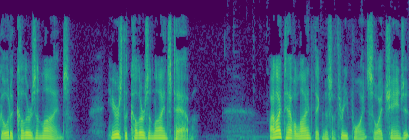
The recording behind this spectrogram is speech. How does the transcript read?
Go to Colors and Lines. Here's the Colors and Lines tab. I like to have a line thickness of 3 points, so I change it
